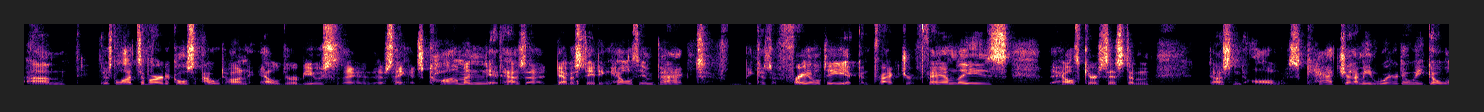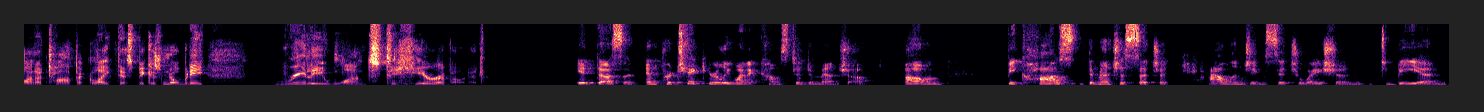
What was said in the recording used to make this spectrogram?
um, there's lots of articles out on elder abuse. They, they're saying it's common, it has a devastating health impact because of frailty, it can fracture families, the healthcare system doesn't always catch it. I mean, where do we go on a topic like this? Because nobody really wants to hear about it. It doesn't. And particularly when it comes to dementia. Um, because dementia is such a challenging situation to be in,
